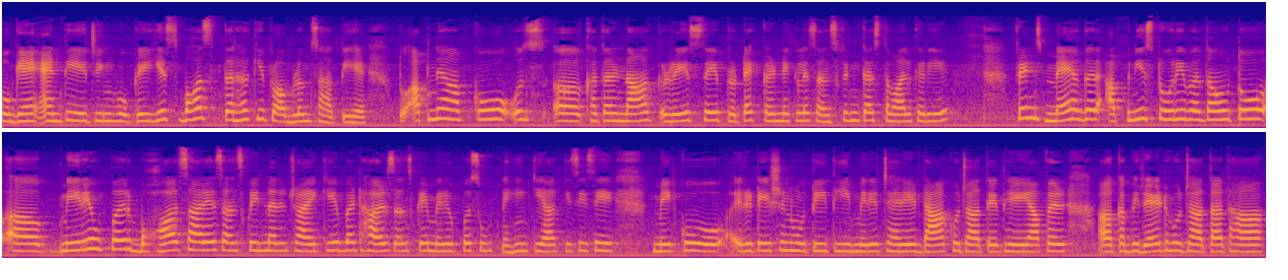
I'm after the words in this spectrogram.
हो गए एंटी एजिंग हो गई, ये बहुत तरह की प्रॉब्लम्स आती है। तो अपने आप को उस ख़तरनाक रेस से प्रोटेक्ट करने के लिए सनस्क्रीन का इस्तेमाल करिए। फ्रेंड्स मैं अगर अपनी स्टोरी बताऊँ तो आ, मेरे ऊपर बहुत सारे सनस्क्रीन मैंने ट्राई किए बट हर सनस्क्रीन मेरे ऊपर सूट नहीं किया। किसी से मेरे को इरिटेशन होती थी मेरे चेहरे डार्क हो जाते थे या फिर आ, कभी रेड हो जाता था।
